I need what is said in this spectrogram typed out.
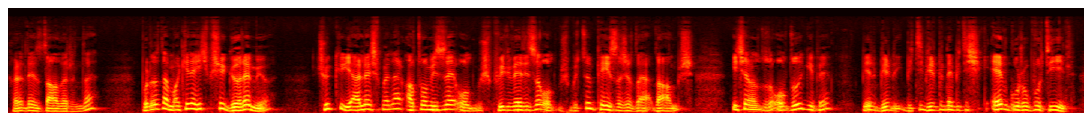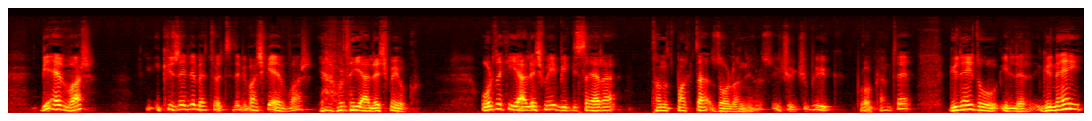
Karadeniz dağlarında burada da makine hiçbir şey göremiyor. Çünkü yerleşmeler atomize olmuş, pülverize olmuş, bütün peyzaja da, dağılmış. İç Anadolu'da olduğu gibi bir, bir biti birbirine bitişik ev grubu değil. Bir ev var. 250 metre ötede bir başka ev var. Yani orada yerleşme yok. Oradaki yerleşmeyi bilgisayara tanıtmakta zorlanıyoruz. Üçüncü büyük problem de Güneydoğu illeri, Güney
